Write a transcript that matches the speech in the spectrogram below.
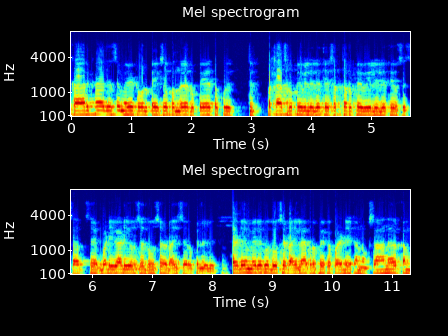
कार का, जैसे मेरे टोल पे एक सौ पंद्रह रुपए है तो कोई पचास रुपए भी ले लेते, सत्तर रुपए भी ले लेते, उस हिसाब से बड़ी गाड़ी उसे दो सौ ढाई सौ रुपए ले लेते। पर डे मेरे को दो से ढाई लाख रुपए का पर डे का नुकसान है, और कम,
